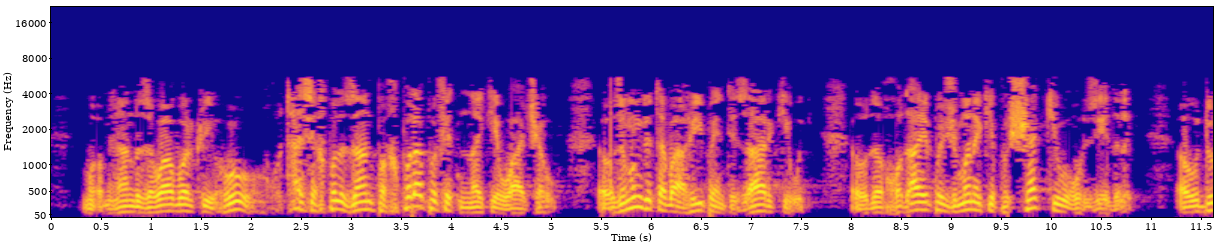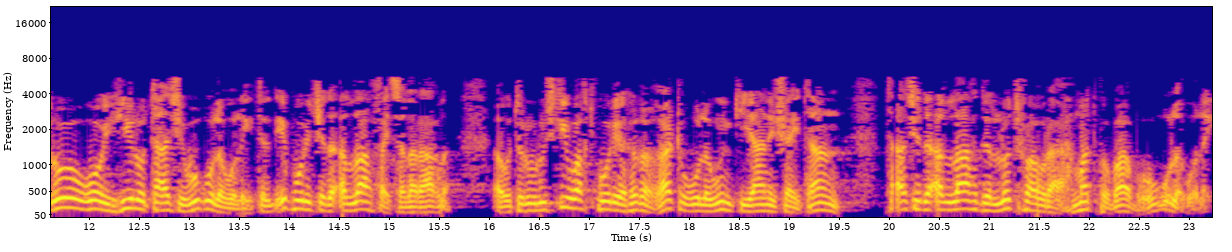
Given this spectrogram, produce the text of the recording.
مؤمنان به جواب ورکړي هو خو تاسو خپل ځان په خپل په فتنه کې واچو او زمونږ د تباهي په انتظار کې وي او د خدای په ژمنه کې په شک کې وغورځیدل او دروغ او هیلو تاسو وغولولې تر دې پورې چې د الله فیصله راغله او تر وروستي وخت پورې هغه غټ غولون کې یعنی شیطان تاسو د الله د لطف او رحمت په باب وغولولې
